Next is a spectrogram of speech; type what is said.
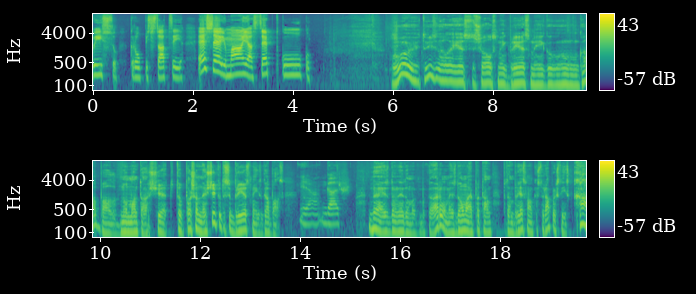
visu, krupis sacīja. Es eju mājās cept kūku. Oi, tu izvēlējies šausmīgi, briesmīgu gabalu. Nu, man tā šķiet. Tev pašam nešķiet, ka tas ir briesmīgs gabals. Jā, garš. Nē, es nedomāju par garumu. Es domāju par tām, par tām briesmām, kas tur aprakstīts. Kā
